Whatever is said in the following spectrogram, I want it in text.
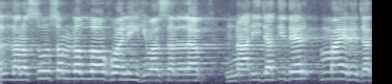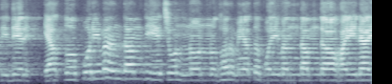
আল্লাহ রসুল সাল্লাল্লাহু আলাইহি নারী জাতিদের, মায়ের জাতিদের এত পরিমাণ দাম দিয়েছে, অন্য অন্য ধর্মে এত পরিমাণ দাম দেওয়া হয় নাই।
